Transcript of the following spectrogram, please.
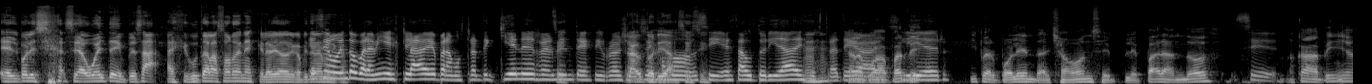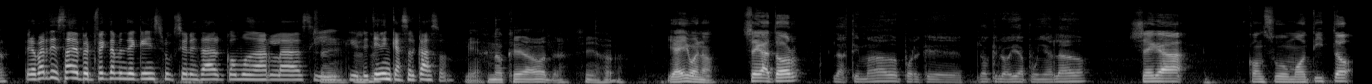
El policía se da vuelta y empieza a ejecutar las órdenes que le había dado el Capitán Ese América. momento para mí es clave para mostrarte quién es realmente Sí. Steve Rogers. La Es autoridad, como, sí, sí. esta autoridad, es Ujú. estratega, Claro, es aparte, líder. hiperpolenta, el chabón se le paran dos, Sí. nos caga piña, Pero aparte sabe perfectamente qué instrucciones dar, cómo darlas y Sí. que le tienen que hacer caso. Bien. nos queda otra, sí, es verdad. Y ahí, bueno, llega Thor, Lastimado porque Loki lo había apuñalado. llega con su motito,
